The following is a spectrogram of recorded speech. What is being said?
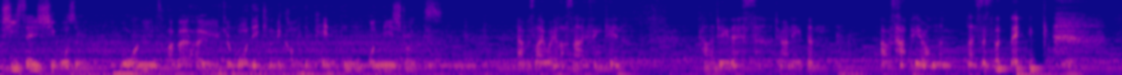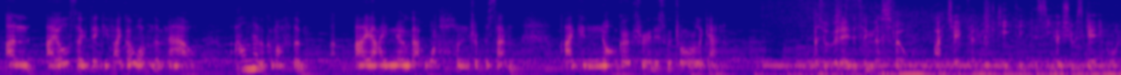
she says she wasn't warned about how your body can become dependent on these drugs. I was lightweight last night thinking, can I do this? Do I need them? I was happier on them. This is the thing. And I also think if I go on them now, I'll never come off them. I, I know that 100%. I cannot go through this withdrawal again. As we were editing this film, I checked in with Katie to see how she was getting on.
